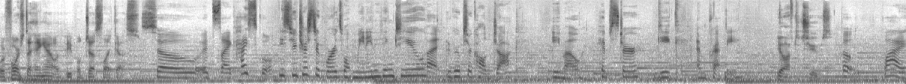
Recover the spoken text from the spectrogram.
We're forced to hang out with people just like us. So it's like high school. These futuristic words won't mean anything to you, but the groups are called jock, emo, hipster, geek, and preppy. You'll have to choose. But why?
